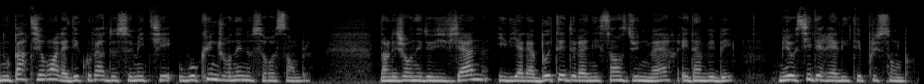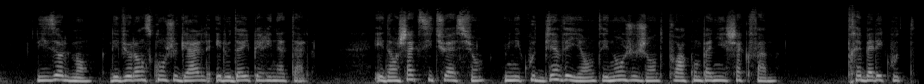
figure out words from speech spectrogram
Nous partirons à la découverte de ce métier où aucune journée ne se ressemble. Dans les journées de Viviane, il y a la beauté de la naissance d'une mère et d'un bébé, mais aussi des réalités plus sombres, l'isolement, les violences conjugales et le deuil périnatal. Et dans chaque situation, une écoute bienveillante et non jugeante pour accompagner chaque femme. Très belle écoute.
